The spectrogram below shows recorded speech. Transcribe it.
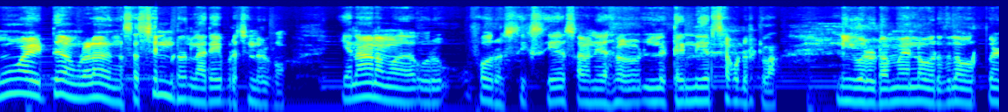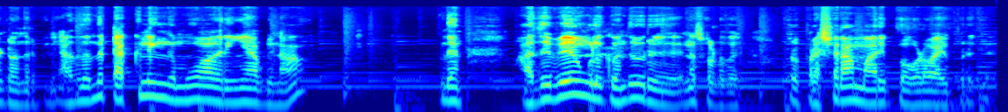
மூவ் ஆகிட்டு அவங்களால அங்கே சஸ்டெயின் பண்ணுறது நிறைய பிரச்சனை இருக்கும். ஏன்னா நம்ம ஒரு four six years seven years இல்லை டென் இயர்ஸாக கூட இருக்கலாம். நீங்கள் ஒரு டொமைனில் ஒரு இதில் ஒர்க் பண்ணிட்டு வந்திருப்பீங்க. அதுலேருந்து டக்குன்னு இங்கே மூவ் ஆகுறீங்க அப்படின்னா தென் அதுவே உங்களுக்கு வந்து ஒரு என்ன சொல்கிறது ஒரு ப்ரெஷராக மாறி போக கூட வாய்ப்பு இருக்குது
